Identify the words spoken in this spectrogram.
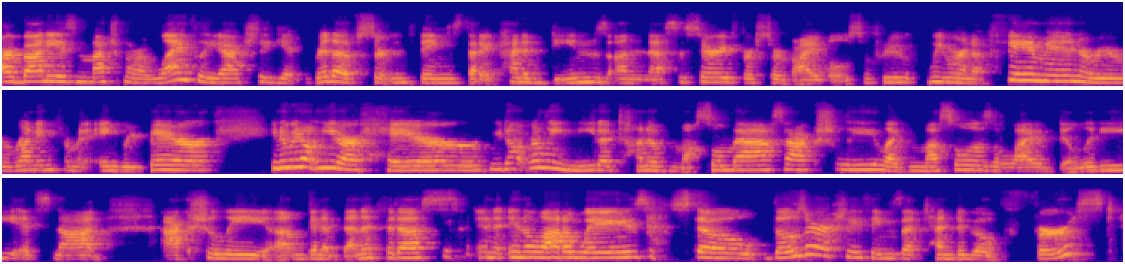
our body is much more likely to actually get rid of certain things that it kind of deems unnecessary for survival. So if we, we were in a famine or we were running from an angry bear you know we don't need our hair. We don't really need a ton of muscle mass actually. Like muscle is a liability. It's not actually um, going to benefit us in, in a lot of ways. So those are actually things that tend to go first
